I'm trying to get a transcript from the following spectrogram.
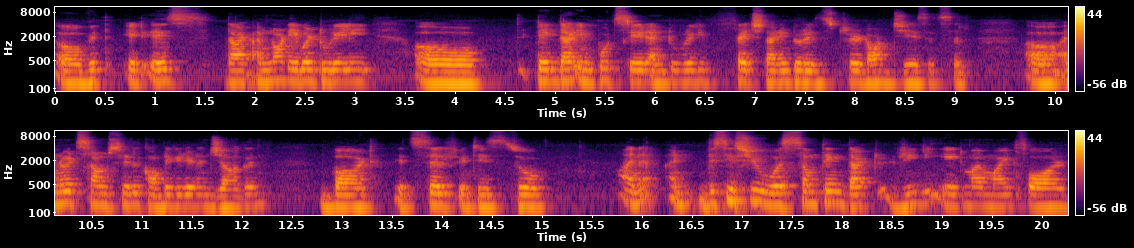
uh, with it is that I'm not able to really uh, take that input state and to really fetch that into register.js itself. Uh, I know it sounds a little complicated and jargon but itself it is so and, and this issue was something that really ate my mind for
